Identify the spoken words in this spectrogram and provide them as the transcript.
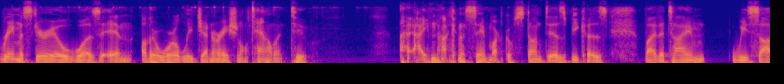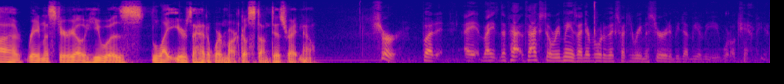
Rey Mysterio was an otherworldly generational talent too. I, I'm not going to say Marco Stunt is because by the time we saw Rey Mysterio, he was light years ahead of where Marco Stunt is right now. sure, but I, my, the fa- fact still remains: I never would have expected Rey Mysterio to be WWE World Champion.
